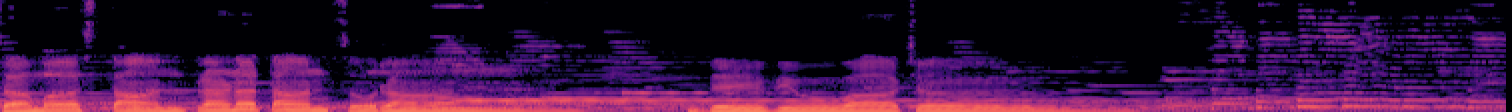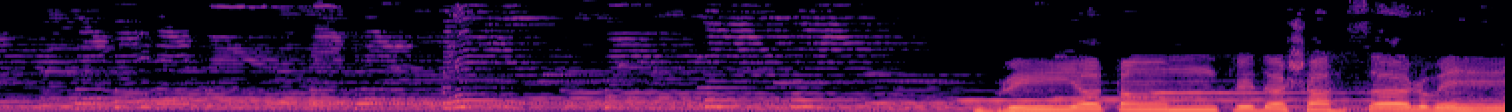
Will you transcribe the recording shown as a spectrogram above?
समस्तान् प्रणतान् सुरान्। देव्युवाच व्रीयतां त्रिदशः सर्वे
